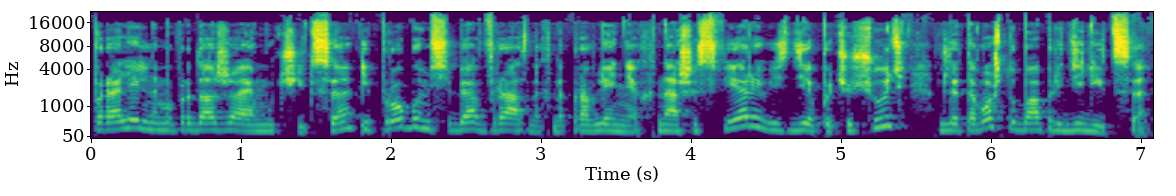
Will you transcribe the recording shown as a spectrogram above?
Параллельно мы продолжаем учиться и пробуем себя в разных направлениях нашей сферы, везде по чуть-чуть, для того, чтобы определиться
